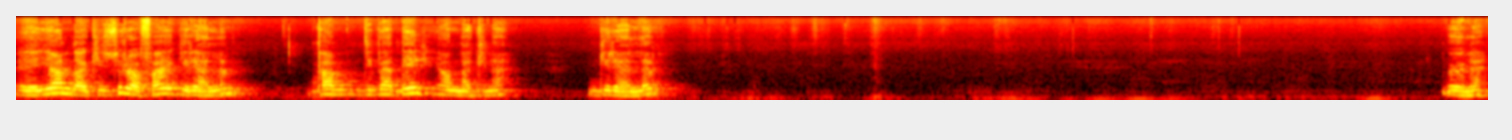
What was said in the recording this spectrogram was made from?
Ee, yandaki zürafaya girelim. Tam dibe değil yandakine girelim. Böyle.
